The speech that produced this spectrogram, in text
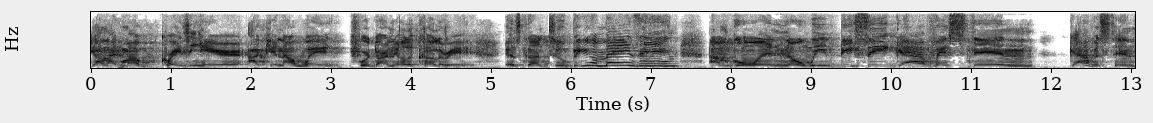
Y'all like my crazy hair? I cannot wait for Darnell to color it. It's going to be amazing. I'm going no weave DC Galveston. Galveston.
